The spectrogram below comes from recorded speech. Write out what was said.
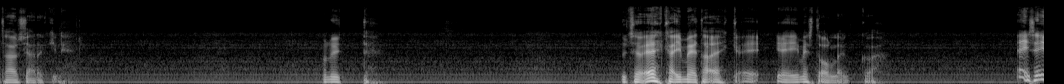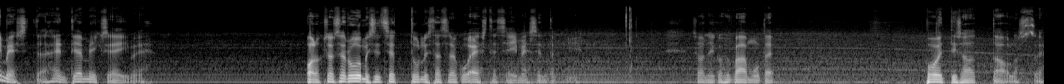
täysjärkinen. No nytte. Nyt se ehkä imee tai ehkä ei, ei imestä ollenkaan. Ei se ime sitä. En tiedä miksi ei ime. Oliko se se ruumi, sit se tunnistaa, se joku este, että se ime sen takia. Se on niinku hyvä muuten. Pointti saattaa olla se.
